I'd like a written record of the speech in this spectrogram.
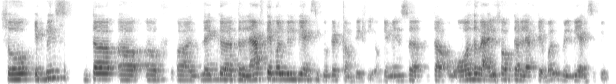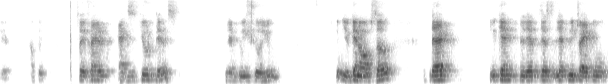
So it means the uh, uh, like the left table will be executed completely okay means the all the values of the left table will be executed okay so if i execute this let me show you you can observe that you can let just let me try to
